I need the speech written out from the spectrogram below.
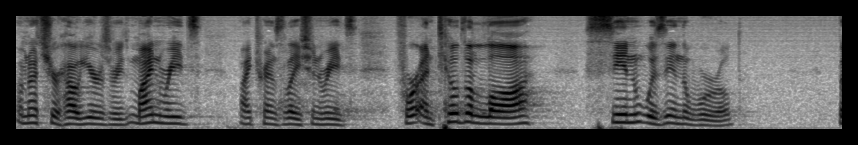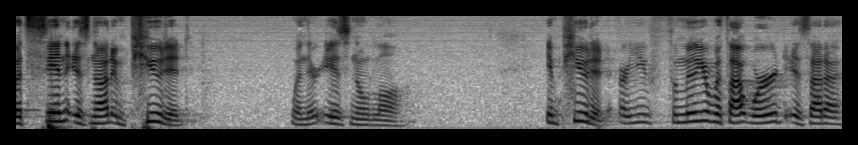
I'm not sure how yours reads. Mine reads, my translation reads, For until the law, sin was in the world, but sin is not imputed when there is no law. Imputed. Are you familiar with that word? Is that a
